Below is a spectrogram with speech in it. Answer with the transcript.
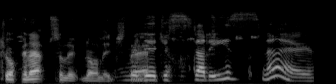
Dropping absolute knowledge there. Religious studies. No.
